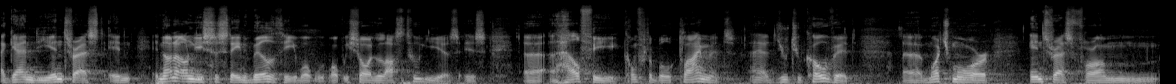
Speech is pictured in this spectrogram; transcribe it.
again, the interest in, in, not only sustainability, what we, what we saw in the last two years is a healthy, comfortable climate due to COVID, much more interest from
